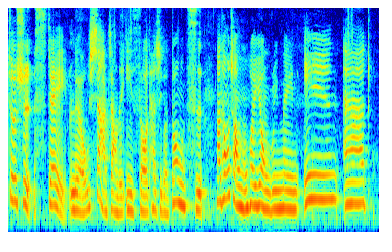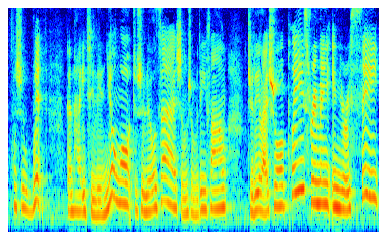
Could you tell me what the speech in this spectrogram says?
就是 stay 留下这样的意思哦，它是一个动词。那通常我们会用 remain in at 或是 with 跟它一起连用哦，就是留在什么什么地方。举例来说，Please remain in your seat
